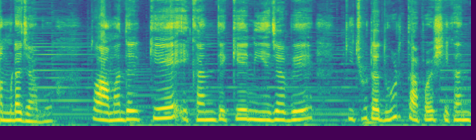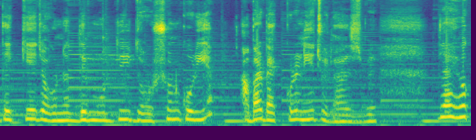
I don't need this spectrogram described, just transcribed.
আমরা যাব। তো আমাদেরকে এখান থেকে নিয়ে যাবে কিছুটা দূর, তারপর সেখান থেকে জগন্নাথদেব মন্দির দর্শন করিয়ে আবার ব্যাক করে নিয়ে চলে আসবে। যাই হোক,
